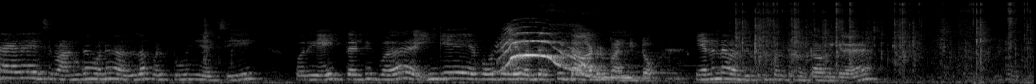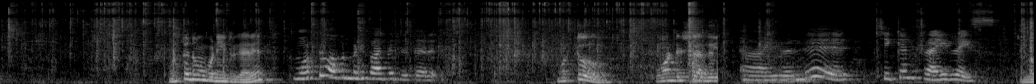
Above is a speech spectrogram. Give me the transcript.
டயர்ட் ஆயிடுச்சு. வந்த உடனே நல்லா போய் தூங்கியாச்சு. ஒரு எயிட் தேர்ட்டி போல இங்கே ஹோட்டல்லே வந்து ஃபுட் ஆர்டர் பண்ணிட்டோம். என்னென்ன வந்துச்சுன்னு சொல்லிட்டு காமிக்கிறேன். முட்டை என்னமோ பண்ணிட்டு இருக்காரு பண்ணி பார்த்துட்டு இருக்காரு முட்டு ஒன் டிஷ் அது ஆஹ் இது வந்து சிக்கன் ஃப்ரைட் ரைஸ் ரொம்ப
